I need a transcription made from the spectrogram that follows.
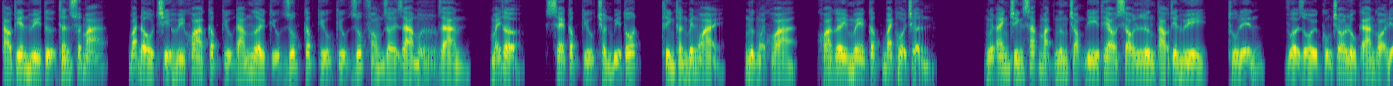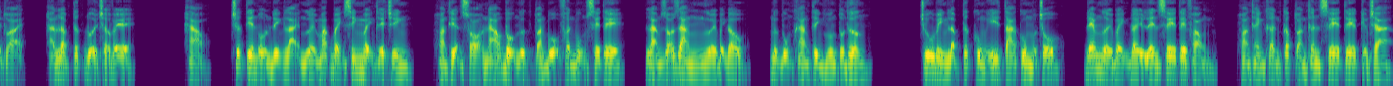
tào thiên huy tự thân xuất mã, bắt đầu chỉ huy khoa cấp cứu đám người cứu giúp cấp cứu cứu giúp phòng rời ra một gian, máy thở, xe cấp cứu chuẩn bị tốt, thỉnh thần bên ngoài, ngực ngoại khoa khoa gây mê cấp bách hội trần nguyễn anh chính xác mặt ngưng trọng đi theo sau lưng tào thiên huy, thu đến, vừa rồi cũng cho lục an gọi điện thoại, hắn lập tức đuổi trở về. Hảo, trước tiên ổn định lại người mắc bệnh sinh mệnh thể trình, hoàn thiện sọ não bộ ngực toàn bộ phần bụng ct làm rõ ràng người bệnh đầu, ngực bụng khang tình huống tổn thương. Chu bình lập tức cùng y tá cùng một chỗ, đem người bệnh đẩy lên ct phòng, hoàn thành khẩn cấp toàn thân ct kiểm tra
